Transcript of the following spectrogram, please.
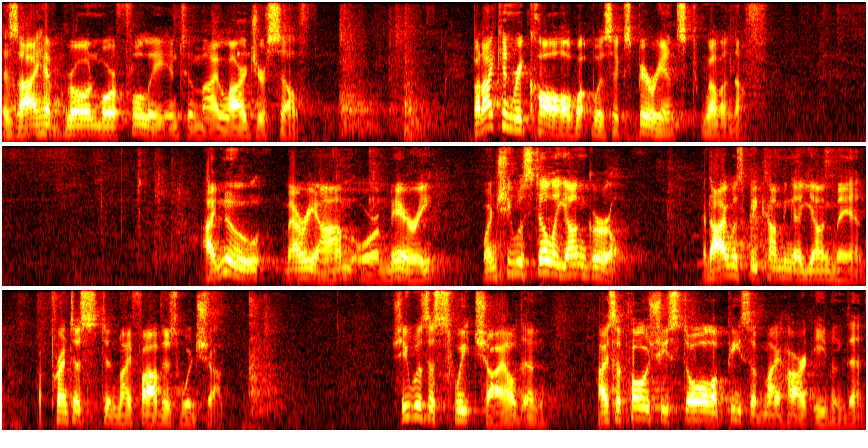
as I have grown more fully into my larger self. But I can recall what was experienced well enough. I knew Mariam, or Mary, when she was still a young girl and I was becoming a young man, apprenticed in my father's woodshop. She was a sweet child, and I suppose she stole a piece of my heart even then.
